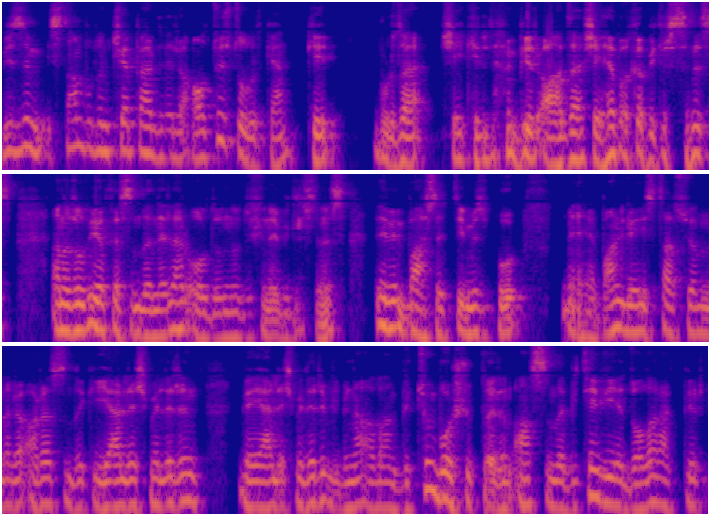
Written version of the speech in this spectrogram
bizim İstanbul'un çeperleri alt üst olurken ki burada şekilde bir ağda şeye bakabilirsiniz. Anadolu yakasında neler olduğunu düşünebilirsiniz. Demin bahsettiğimiz bu e, banliyö istasyonları arasındaki yerleşmelerin ve yerleşmeleri birbirine alan bütün boşlukların aslında biteviye dolarak bir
